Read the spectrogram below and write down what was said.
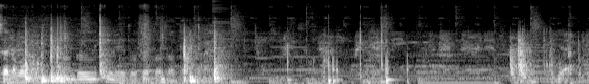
Sana ba? Tanggal nito. Ito, ito, ito, ito, ito. Yeah.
